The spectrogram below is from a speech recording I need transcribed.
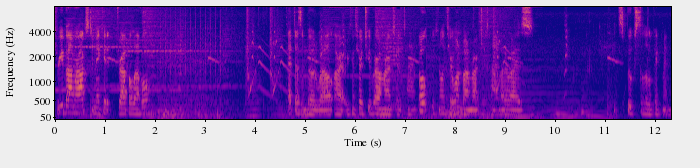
Three bomb rocks to make it drop a level. That doesn't bode well. Alright, we can throw two bomb rocks at a time. Oh, we can only throw one bomb rock at a time, otherwise it spooks the little Pikmin.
